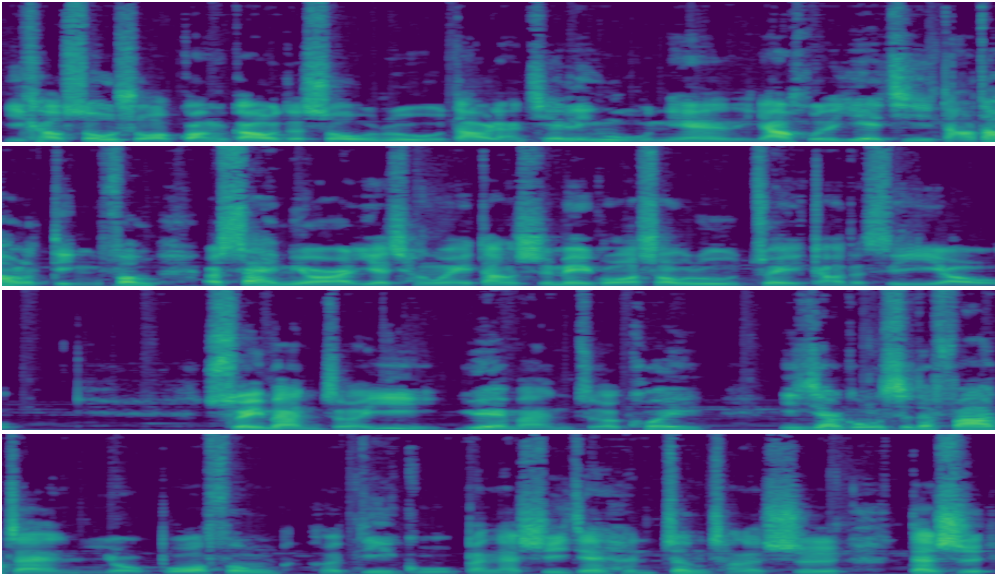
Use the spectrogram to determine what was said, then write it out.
依靠搜索广告的收入，到两千零五年，雅虎的业绩达到了顶峰，而塞缪尔也成为当时美国收入最高的 CEO。水满则溢，月满则亏。一家公司的发展有波峰和低谷，本来是一件很正常的事。但是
